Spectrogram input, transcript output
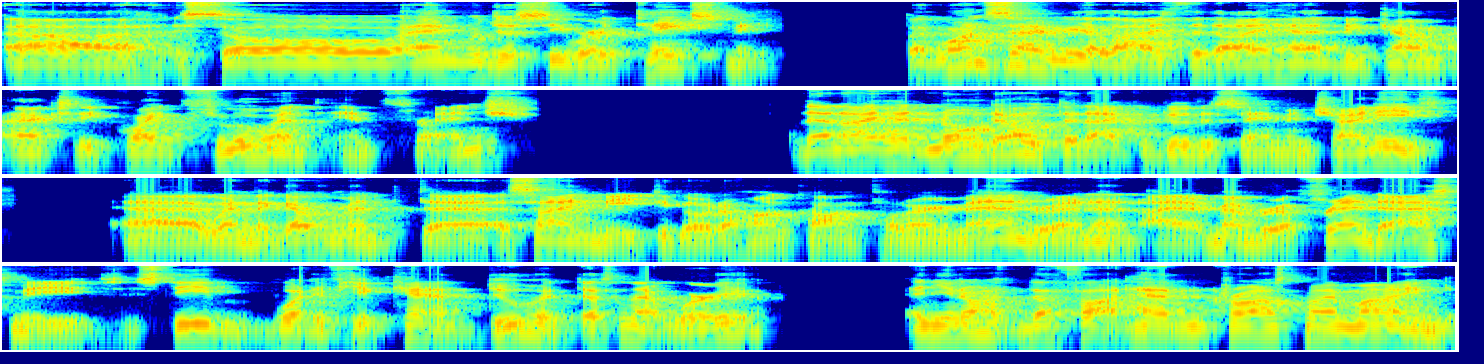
Uh, so, and we'll just see where it takes me. But once I realized that I had become actually quite fluent in French, then I had no doubt that I could do the same in Chinese. Uh, when the government uh, assigned me to go to Hong Kong to learn Mandarin, and I remember a friend asked me, Steve, what if you can't do it? Doesn't that worry you? And you know, the thought hadn't crossed my mind.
